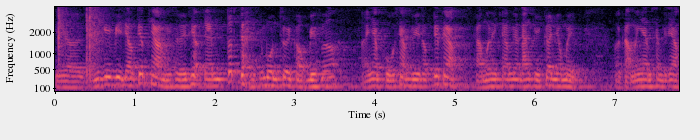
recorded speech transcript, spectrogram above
Thì à, những cái video tiếp theo mình sẽ giới thiệu cho em tất cả những môn chơi cờ bịp nữa. Đấy, anh em cố xem video tiếp theo. Cảm ơn anh em đã đăng ký kênh cho mình. Và cảm ơn anh em xem video.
